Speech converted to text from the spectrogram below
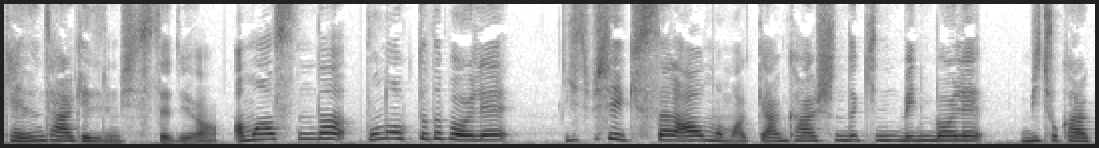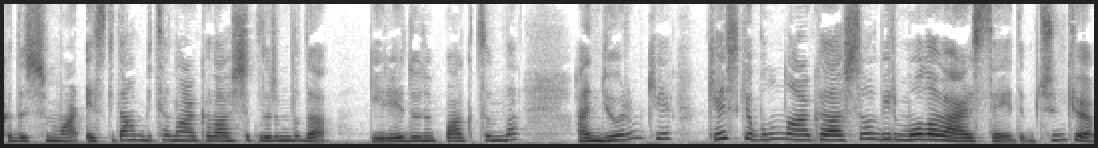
kendini terk edilmiş hissediyor. Ama aslında bu noktada böyle hiçbir şey kişisel almamak yani karşındakinin benim böyle birçok arkadaşım var. Eskiden biten arkadaşlıklarımda da geriye dönüp baktığımda hani diyorum ki keşke bunun arkadaşlarıma bir mola verseydim. Çünkü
